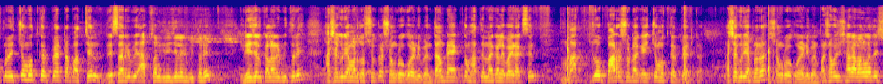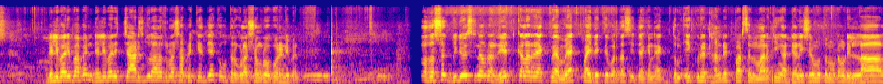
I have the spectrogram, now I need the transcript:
আপনার এই চমৎকার পেয়ারটা পাচ্ছেন রেসারের আফসান গ্রিজেলের ভিতরে গ্রেজেল কালারের ভিতরে। আশা করি আমার দর্শকরা সংগ্রহ করে নেবেন। দামটা একদম হাতের নাগালে বাইরে রাখছেন। মাত্র বারোশো টাকা এই চমৎকার পেয়ারটা। আশা করি আপনারা সংগ্রহ করে নেবেন। পাশাপাশি সারা বাংলাদেশ ডেলিভারি পাবেন। ডেলিভারি চার্জগুলো আলোচনা সাপেক্ষে দিয়ে কবুতরগুলো সংগ্রহ করে নেবেন। দর্শক ভিডিও স্ক্রিনে আমরা রেড কালারের এক পেয়া ম্যাক পাই দেখতে পারতাছি। দেখেন একদম একুরেট হান্ড্রেড পার্সেন্ট মার্কিং আর ড্যানিশের মতন মোটামুটি লাল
